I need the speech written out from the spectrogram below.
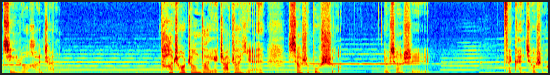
噤若寒蝉，他朝张大爷眨眨眼，像是不舍，又像是在恳求什么。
